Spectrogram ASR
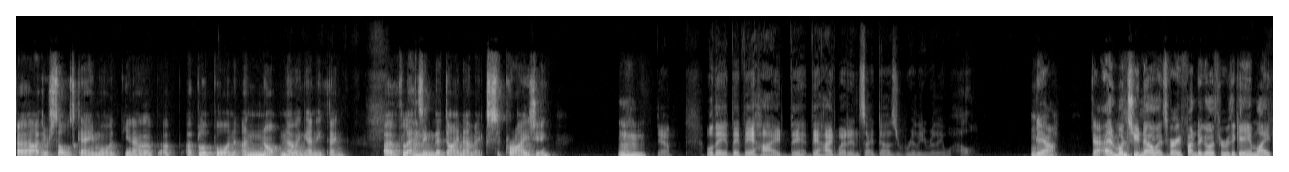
uh, either a Souls game or you know a, a, a Bloodborne and not knowing anything, of letting the dynamics surprise you. Mhm. Yeah. Well, they they, they hide they they hide what insight does really really well. Yeah. Yeah. And once you know, it's very fun to go through the game like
